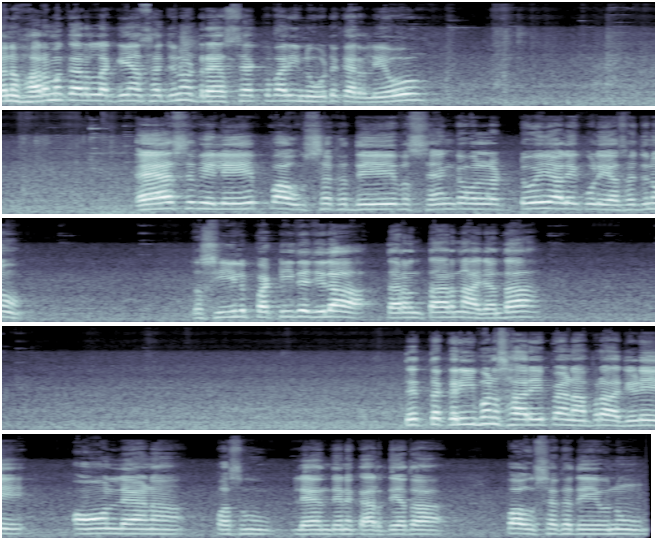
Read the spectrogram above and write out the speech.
ਕਨਫਰਮ ਕਰਨ ਲੱਗੇ ਆ ਸੱਜਣੋ ਐਡਰੈਸ ਇੱਕ ਵਾਰੀ ਨੋਟ ਕਰ ਲਿਓ। ਇਸ ਵੇਲੇ ਭਾਊ ਸੁਖਦੇਵ ਸਿੰਘ ਵੱਲ ਟੋਏ ਵਾਲੇ ਕੋਲੇ ਆ ਸੱਜਣੋ। ਤਹਿਸੀਲ ਪੱਟੀ ਦੇ ਜ਼ਿਲ੍ਹਾ ਤਰਨਤਾਰਨ ਆ ਜਾਂਦਾ। ਤੇ ਤਕਰੀਬਨ ਸਾਰੇ ਭੈਣਾ ਭਰਾ ਜਿਹੜੇ ਆਨਲਾਈਨ ਪਸ਼ੂ ਲੈਣ ਦੇਣ ਕਰਦੇ ਆ ਤਾਂ ਭਾਊ ਸੁਖਦੇਵ ਨੂੰ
